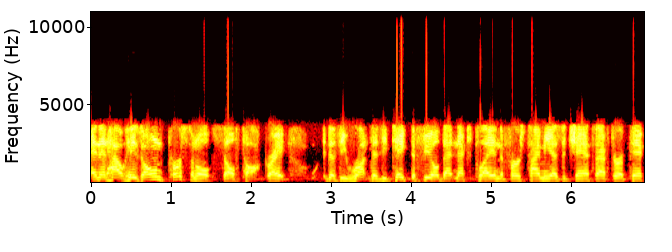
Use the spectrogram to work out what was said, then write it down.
and then how his own personal self-talk. Right? Does he run? Does he take the field that next play, and the first time he has a chance after a pick,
